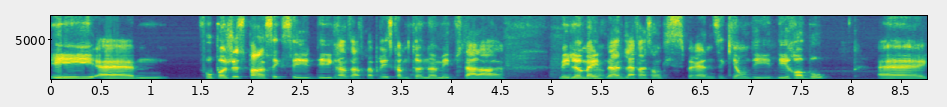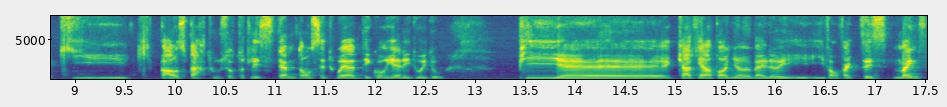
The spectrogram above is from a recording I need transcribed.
Et euh, faut pas juste penser que c'est des grandes entreprises comme tu as nommé tout à l'heure. Mais là, maintenant, de la façon qu'ils s'y prennent, c'est qu'ils ont des, des robots euh, qui, qui passent partout sur tous les systèmes, ton site web, tes courriels et tout et tout. Puis euh, quand il en pogne un, ben là, ils, ils vont. Fait que, tu même si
